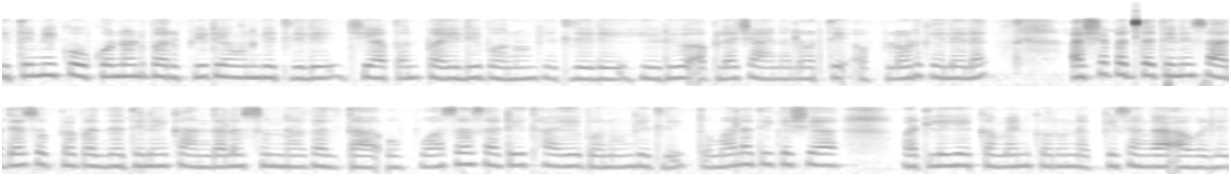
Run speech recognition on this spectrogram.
इथे मी कोकोनट बर्फी ठेवून घेतलेली जी आपण पहिली बनवून घेतलेली. व्हिडिओ आपल्या चॅनलवरती अपलोड केलेला आहे. अशा पद्धतीने साध्या सोप्या पद्धतीने कांदा लसूण न घालता उपवासासाठी थाळी बनवून घेतली. तुम्हाला ती कशी वाटली हे कमेंट करून नक्की सांगा. आवडली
